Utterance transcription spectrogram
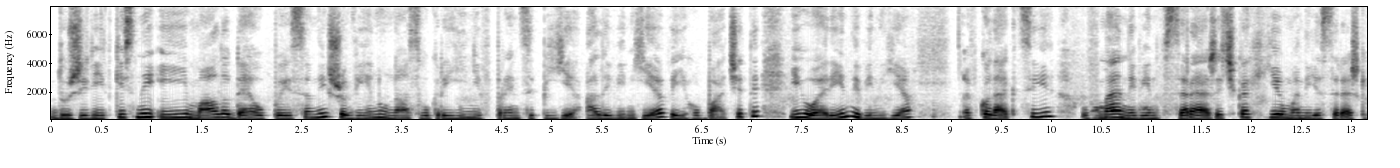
Дуже рідкісний і мало де описаний, що він у нас в Україні в принципі є. Але він є, ви його бачите, і у Аріни він є в колекції. В мене він в сережечках є, в мене є сережки.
